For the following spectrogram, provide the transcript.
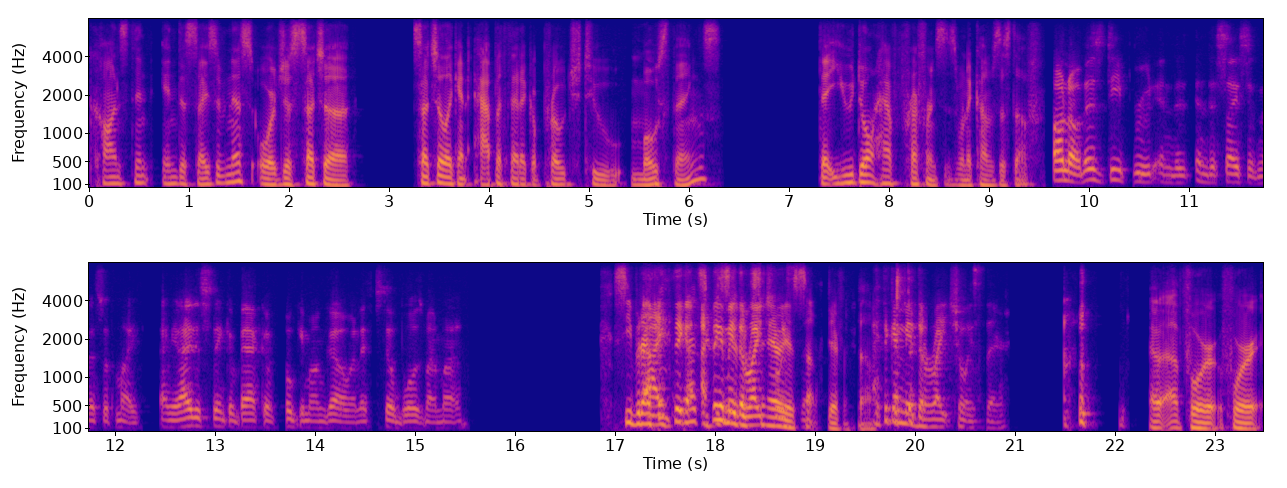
constant indecisiveness or just such a such a like an apathetic approach to most things that you don't have preferences when it comes to stuff. Oh no, there's deep root in the indecisiveness with Mike. I mean, I just think of back of Pokemon Go, and it still blows my mind. See, but I I think think- I think I made the right choice something different though. I think I made the right choice there. uh, uh, for for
